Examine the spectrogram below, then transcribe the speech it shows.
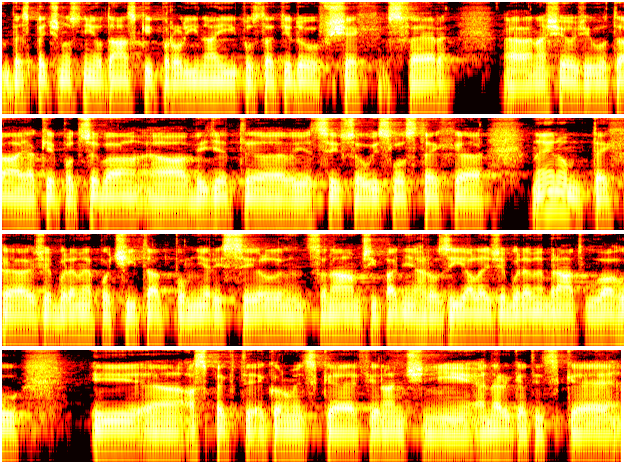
bezpečnostní otázky prolínají v podstatě do všech sfér našeho života a jak je potřeba vidět věci v souvislostech nejenom těch, že budeme počítat poměry sil, co nám případně hrozí, ale že budeme brát v úvahu i aspekty ekonomické, finanční, energetické,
